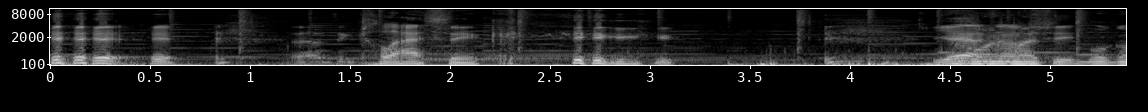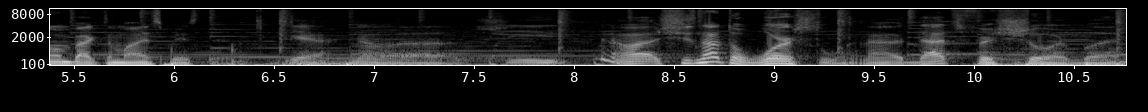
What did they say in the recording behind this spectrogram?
That's a classic. we're, yeah, going no, my- she, we're going back to MySpace days. yeah, no, uh, she, you know, uh, she's not the worst one, uh, that's for sure, but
